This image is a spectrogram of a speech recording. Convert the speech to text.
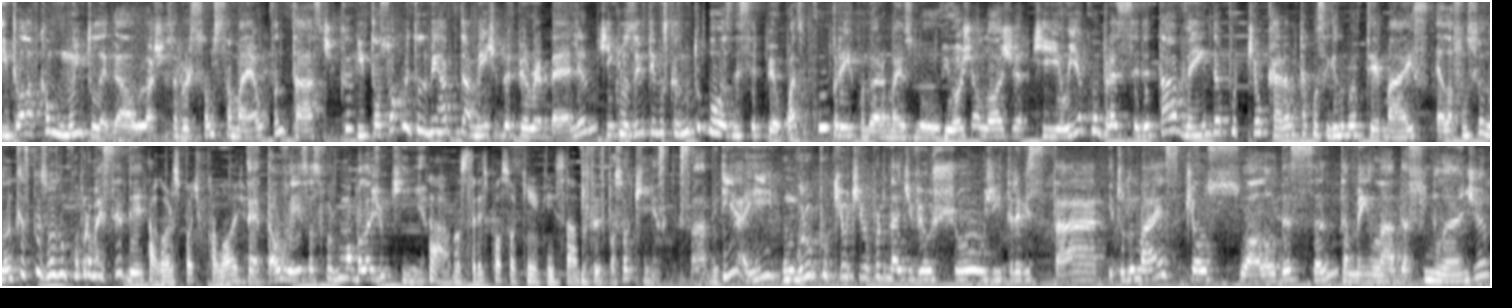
Então ela fica muito legal. Eu acho essa versão do Samael fantástica. Então, só comentando bem rapidamente do EP Rebellion, que inclusive tem músicas muito boas nesse EP. Eu quase comprei quando eu era mais novo. E hoje a loja que eu ia comprar esse CD tá à venda porque o cara não tá conseguindo manter mais ela funcionando, porque as pessoas não compram mais CD. Agora você pode ficar loja. É, talvez só se for uma balajuquinha. Ah, os três paçoquinhos, quem sabe? Os três paçoquinhas, quem sabe? E aí, um grupo que eu tive a oportunidade de ver o show, de entrevistar e tudo mais, que é o Swallow the Sun, também lá da Finlândia.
